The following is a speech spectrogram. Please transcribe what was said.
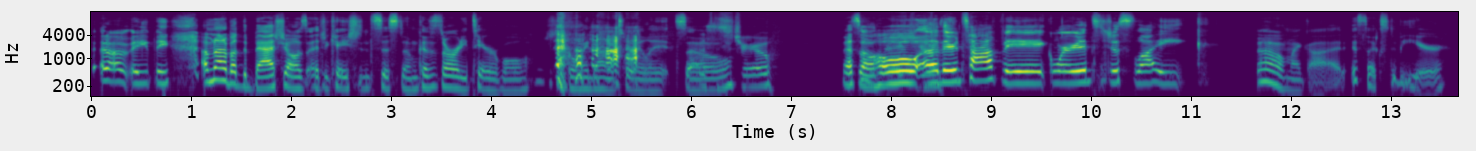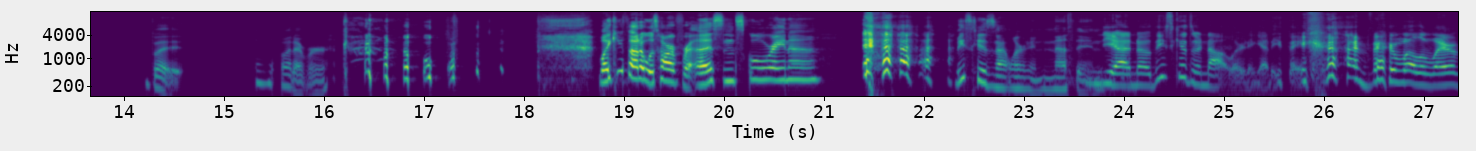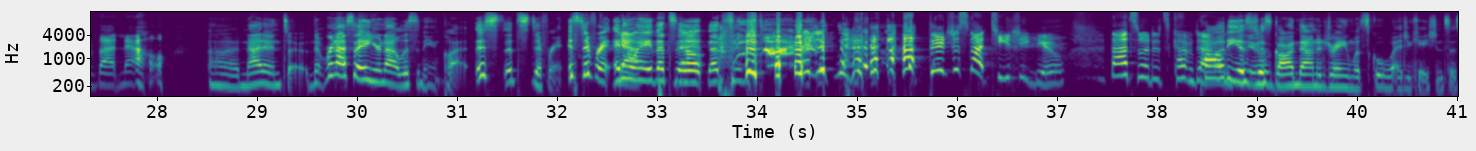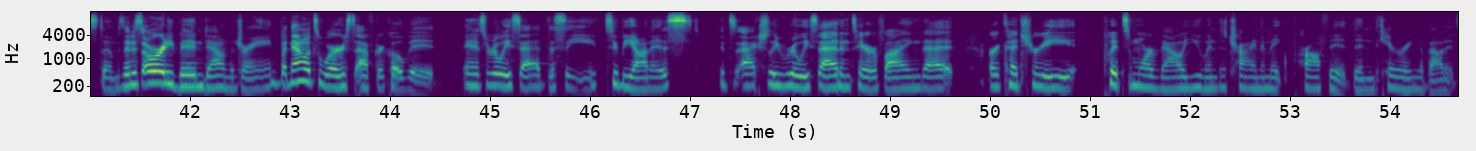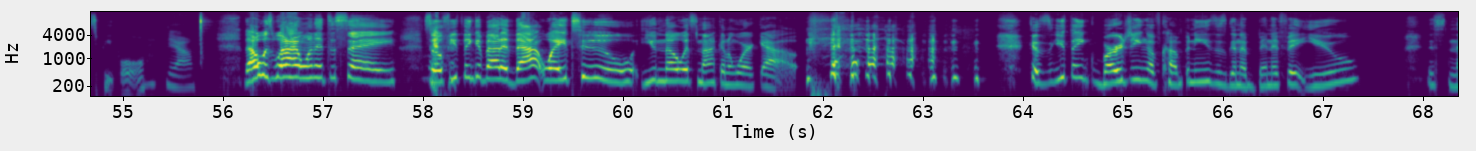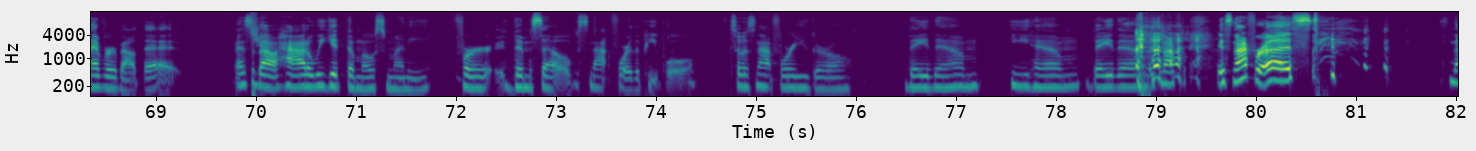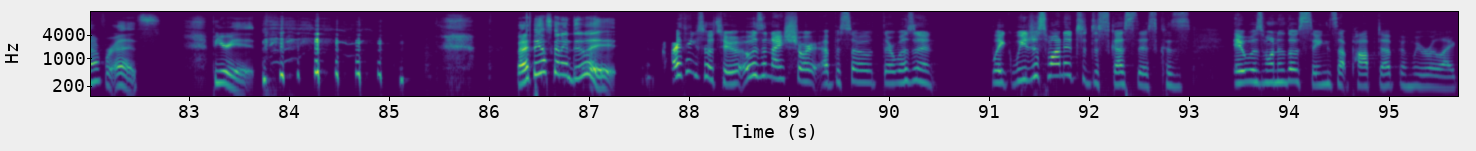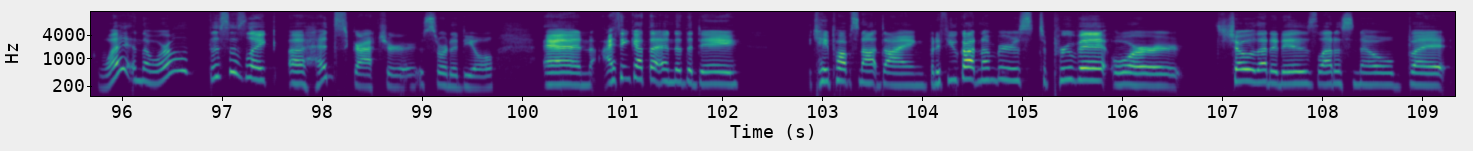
I don't have anything. I'm not about to bash y'all's education system because it's already terrible. Just going down the toilet. This So is true. that's this a whole other topic where it's just like, oh my god, it sucks to be here, but whatever. like you thought it was hard for us in school, Raina. These kids not learning nothing. yeah, no, these kids are not learning anything. I'm very well aware of that now. Uh, not into. We're not saying you're not listening in class. It's it's different. It's different. Yeah. Anyway, that's No. it. That's They're just, they're just not teaching you. That's what it's come down to. quality to. has just gone down the drain with school education systems, and it's already been down the drain. But now it's worse after COVID, and it's really sad to see. To be honest, it's actually really sad and terrifying that our country puts more value into trying to make profit than caring about its people. yeah. That was what I wanted to say. So if you think about it that way too, you know it's not going to work out. Cuz you think merging of companies is going to benefit you. It's never about that. That's about how do we get the most money for themselves, not for the people. So it's not for you, girl. They them, he him, they them. It's not for, it's not for us. It's not for us. Period. but I think that's to do it. I think so too. It was a nice short episode. There wasn't like we just wanted to discuss this because it was one of those things that popped up and we were like, what in the world? This is like a head scratcher sort of deal. And I think at the end of the day, K pop's not dying. But if you got numbers to prove it or show that it is, let us know. But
